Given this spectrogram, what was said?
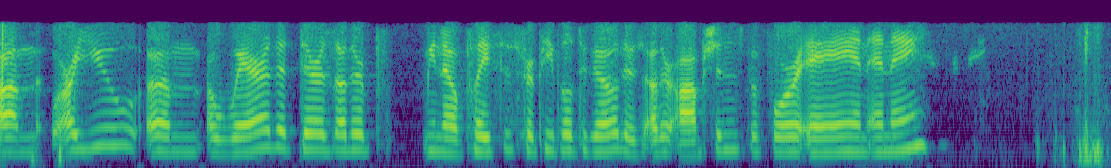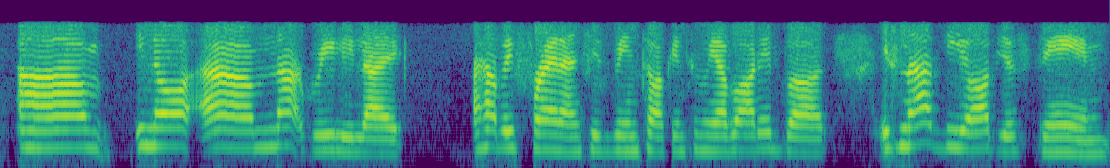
Um, are you um, aware that there's other, you know, places for people to go? There's other options before AA and NA. Um, you know, um, not really. Like, I have a friend and she's been talking to me about it, but it's not the obvious thing.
